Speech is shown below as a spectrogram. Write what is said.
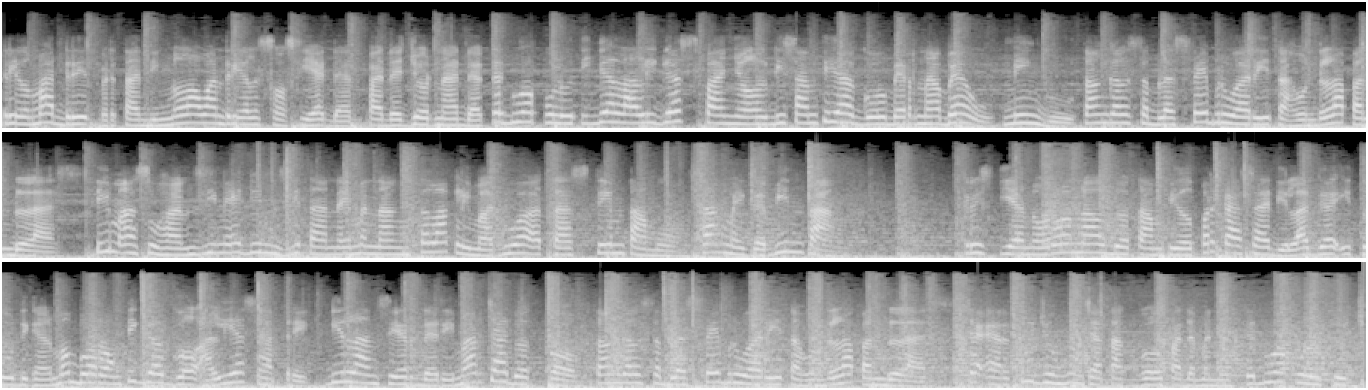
Real Madrid bertanding melawan Real Sociedad pada jornada ke-23 La Liga Spanyol di Santiago Bernabeu, Minggu, tanggal 11 Februari tahun 18. Tim asuhan Zinedine Zidane menang telak 5-2 atas tim tamu, Sang Mega Bintang. Cristiano Ronaldo tampil perkasa di laga itu dengan memborong 3 gol alias hat-trick. Dilansir dari Marca.com, tanggal 11 Februari tahun 18, CR7 mencetak gol pada menit ke-27,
